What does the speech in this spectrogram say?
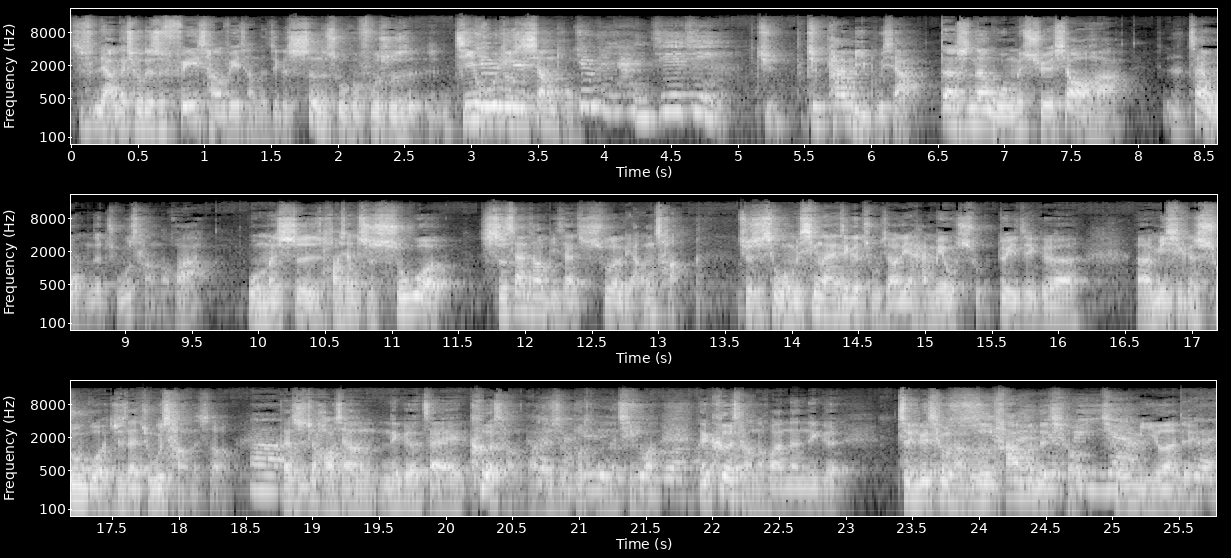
就是两个球队是非常非常的这个胜数和负数是几乎都是相同，就是很接近。就就攀比不下。但是呢，我们学校哈，在我们的主场的话，我们是好像只输过十三场比赛，只输了两场。就是我们新来这个主教练还没有输对这个呃密西根输过，就在主场的时候。嗯但是就好像那个在客场的话，就是不同的情况。在客场的话，那那个整个球场都是他们的球球迷了，对对。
